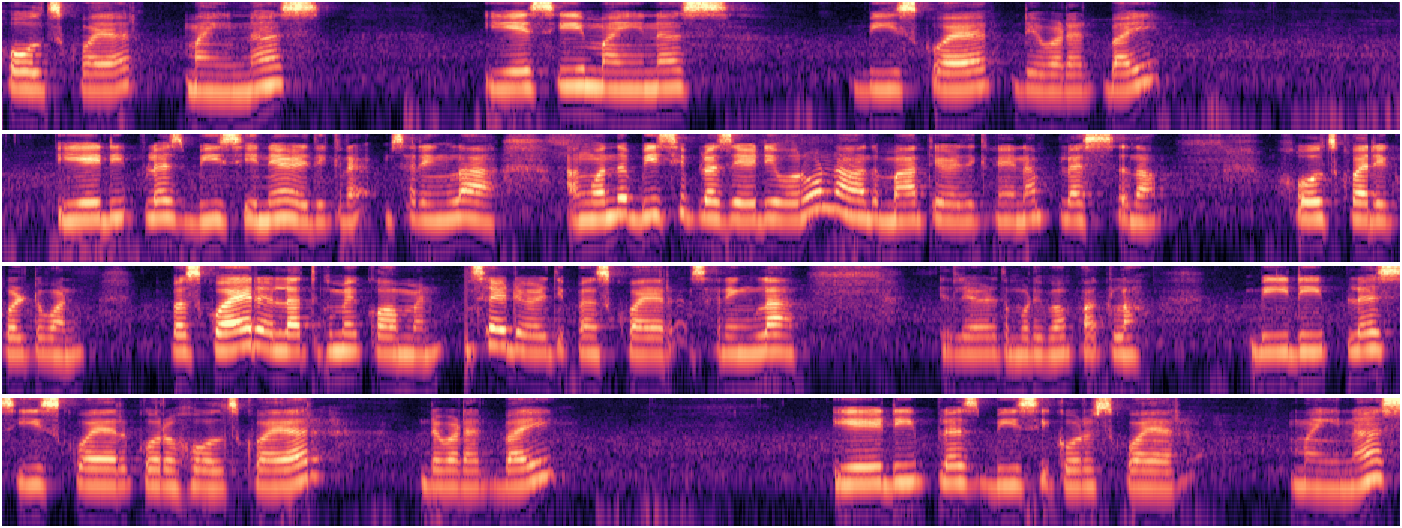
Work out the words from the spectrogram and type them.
whole square minus AC minus B square divided by AD plus பிசின்னே எழுதிக்கிறேன். சரிங்களா? அங்கே வந்து பிசி ப்ளஸ் ஏடி வரும். நான் அதை மாற்றி எழுதிக்கிறேன். ஏன்னா ப்ளஸ் தான். Whole square equal to one இப்போ ஸ்கொயர் எல்லாத்துக்குமே காமன் சைடு எழுதிப்பேன் ஸ்கொயர் சரிங்களா? இதில் எழுத முடியுமா? பார்க்கலாம். பிடி ப்ளஸ் சி ஸ்கொயருக்கு ஒரு whole square divided by AD plus பிசிக்கு ஒரு ஸ்கொயர் மைனஸ்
